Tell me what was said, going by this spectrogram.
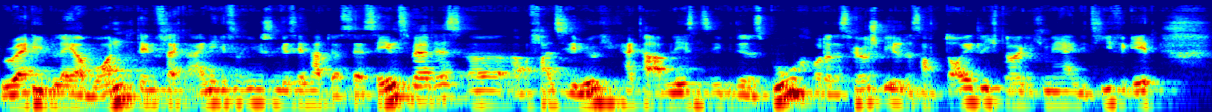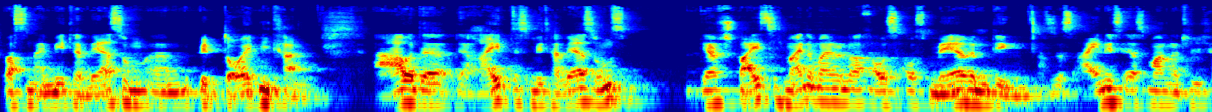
Ready Player One, den vielleicht einige von Ihnen schon gesehen haben, der sehr sehenswert ist. Äh, aber falls Sie die Möglichkeit haben, lesen Sie bitte das Buch oder das Hörspiel, das noch deutlich, deutlich mehr in die Tiefe geht, was denn ein Metaversum ähm, bedeuten kann. Aber der, der Hype des Metaversums der speist sich meiner Meinung nach aus, aus mehreren Dingen. Also das eine ist erstmal natürlich,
